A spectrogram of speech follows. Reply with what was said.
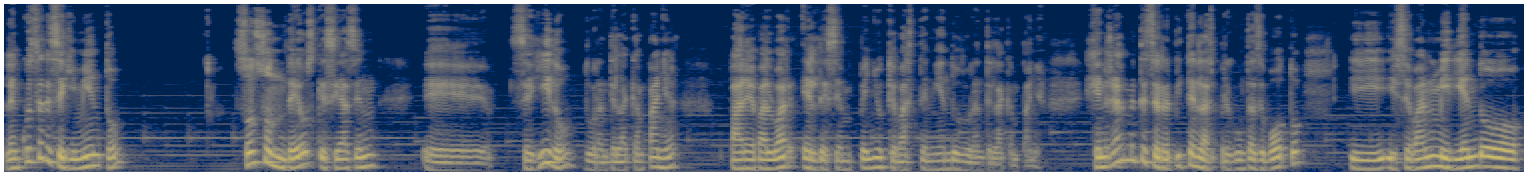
La encuesta de seguimiento son sondeos que se hacen eh, seguido durante la campaña para evaluar el desempeño que vas teniendo durante la campaña. Generalmente se repiten las preguntas de voto y, se van midiendo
